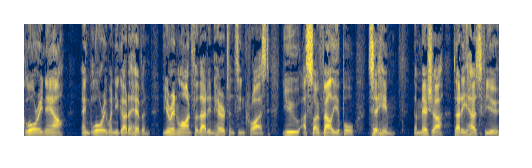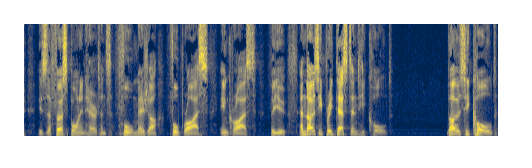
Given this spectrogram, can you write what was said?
Glory now and glory when you go to heaven. You're in line for that inheritance in Christ. You are so valuable to Him. The measure that He has for you is the firstborn inheritance, full measure, full price in Christ for you. And those He predestined, He called. Those He called,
